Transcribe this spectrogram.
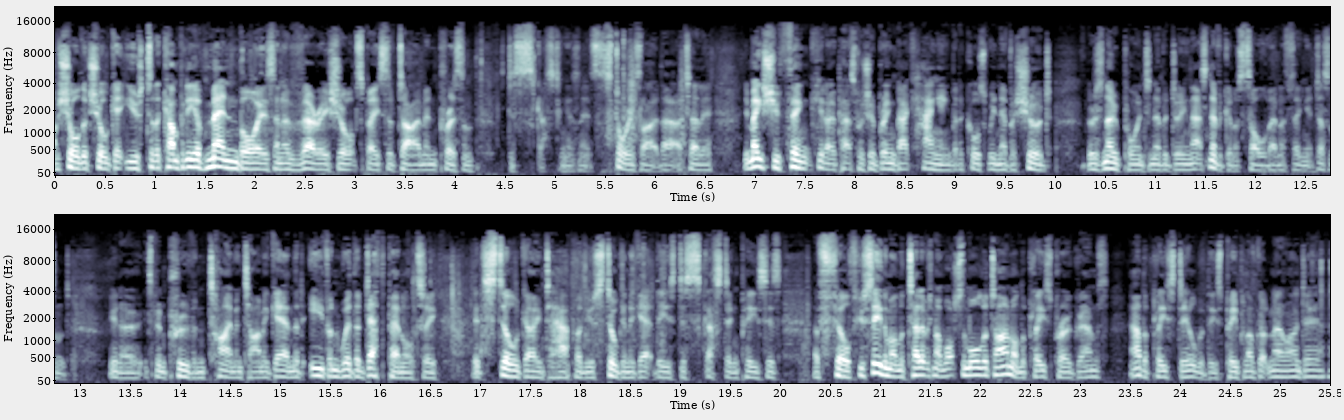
I'm sure that she'll get used to the company of men, boys, in a very short space of time in prison. It's disgusting, isn't it? Stories like that, I tell you. It makes you think, you know, perhaps we should bring back hanging, but of course we never should. There is no point in ever doing that. It's never going to solve anything. It doesn't, you know, it's been proven time and time again that even with a death penalty, it's still going to happen. You're still going to get these disgusting pieces of filth. You see them on the television. I watch them all the time on the police programmes. How the police deal with these people, I've got no idea.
